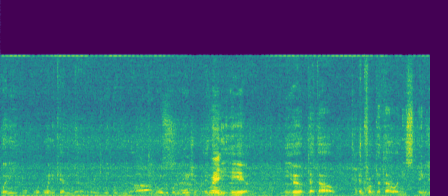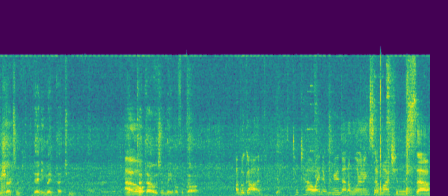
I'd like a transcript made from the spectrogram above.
when he w- when he came in, uh, in, in, uh, in all the Polynesia, and Right. then he heard he heard Tatau, Tatau. and from Tatau and his English accent, then he met Tattoo. Oh. Tatau is the name of a god. Of a god. Yeah. Tatau, I never knew that. I'm learning so much in this uh,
